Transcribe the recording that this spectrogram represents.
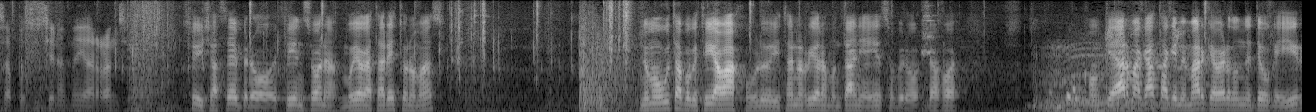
Esa posición es media rancia. Sí, ya sé, pero estoy en zona. Voy a gastar esto nomás. No me gusta porque estoy abajo, boludo, y están arriba de las montañas y eso, pero ya fue. Con quedarme acá hasta que me marque a ver dónde tengo que ir.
